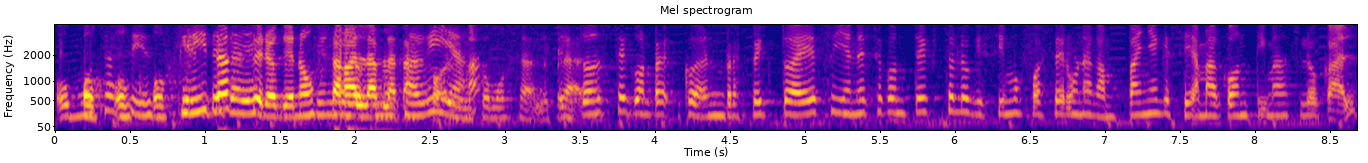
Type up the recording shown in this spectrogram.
o muchas o- o gente inscritas, que- pero que no que no- usaban la no plataforma. sabían cómo usarlo, claro. Entonces, con, re- con respecto a eso y en ese contexto, lo que hicimos fue hacer una campaña que se llama Conti Más Local,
